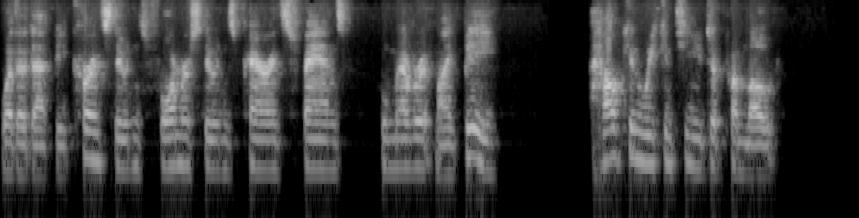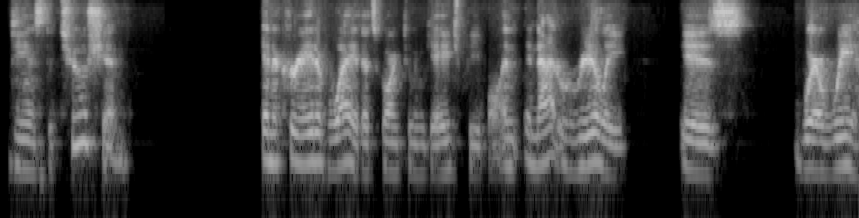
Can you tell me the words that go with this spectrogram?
whether that be current students, former students, parents, fans, whomever it might be. How can we continue to promote the institution in a creative way that's going to engage people. And, and that really is where we,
